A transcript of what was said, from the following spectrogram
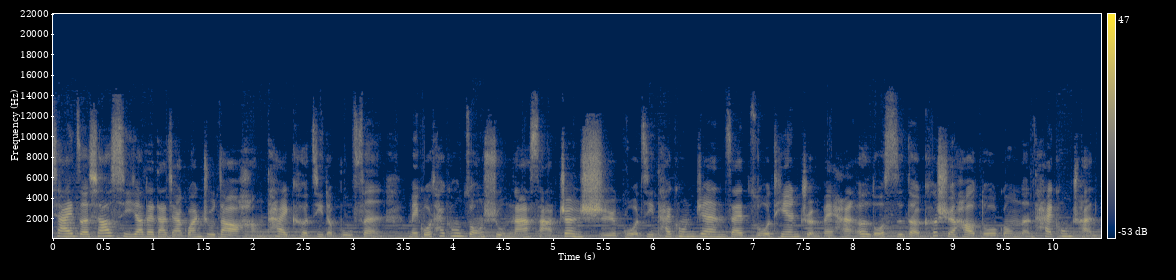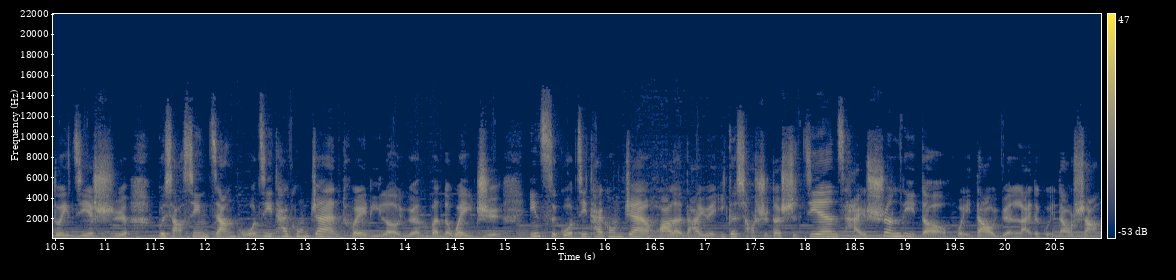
下一则消息要带大家关注到航太科技的部分。美国太空总署 NASA 证实，国际太空站在昨天准备和俄罗斯的科学号多功能太空船对接时，不小心将国际太空站推离了原本的位置，因此国际太空站花了大约一个小时的时间，才顺利的回到原来的轨道上。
